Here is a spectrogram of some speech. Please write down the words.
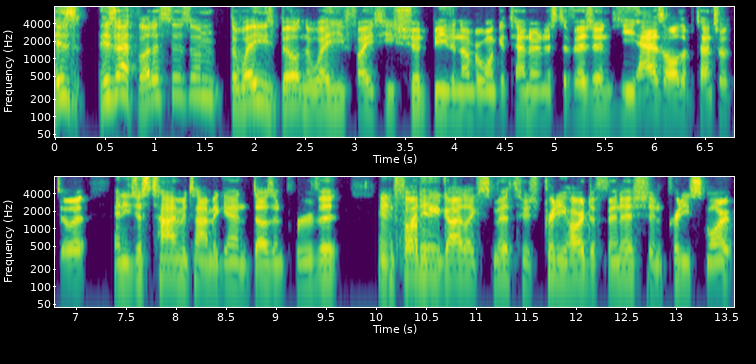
his his athleticism, the way he's built and the way he fights, he should be the number one contender in this division. He has all the potential to do it, and he just time and time again doesn't prove it. And fighting a guy like Smith, who's pretty hard to finish and pretty smart,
